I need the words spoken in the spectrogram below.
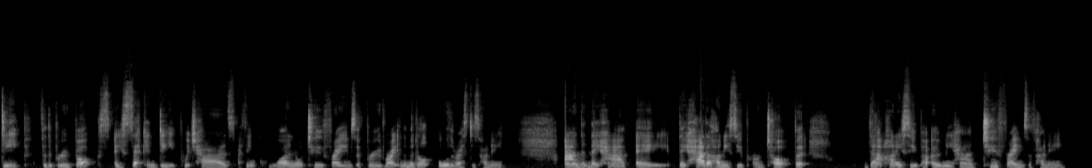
deep for the brood box, a second deep which has I think one or two frames of brood right in the middle. All the rest is honey, and then they have a they had a honey super on top, but that honey super only had two frames of honey,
